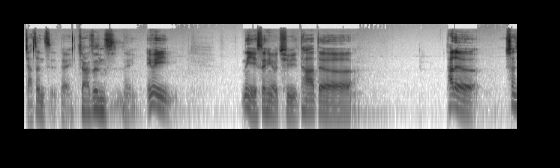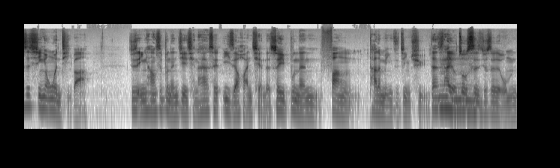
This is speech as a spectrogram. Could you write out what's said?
假正职，对。假正职，对，因为那也是很有趣，他的他的算是信用问题吧，就是银行是不能借钱，他是一直要还钱的，所以不能放他的名字进去。但是他有做事，就是我们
